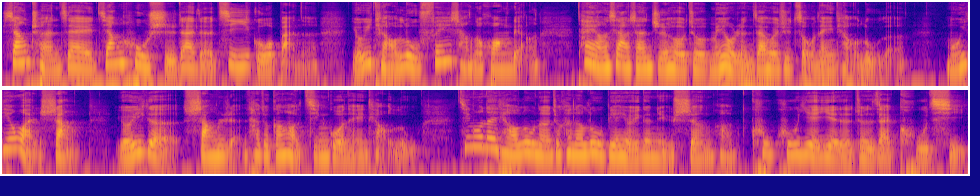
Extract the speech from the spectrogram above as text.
相传在江户时代的纪伊国版呢，有一条路非常的荒凉。太阳下山之后，就没有人再会去走那一条路了。某一天晚上，有一个商人，他就刚好经过那一条路，经过那条路呢，就看到路边有一个女生哈，哭哭咽咽的，就是在哭泣。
